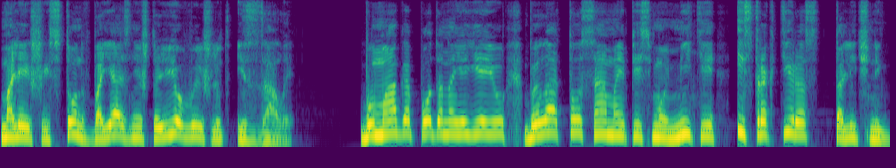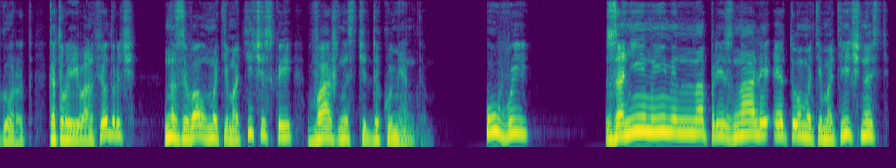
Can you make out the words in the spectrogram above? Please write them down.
малейший стон в боязни, что ее вышлют из залы. Бумага, поданная ею, была то самое письмо Мити из трактира «Столичный город», который Иван Федорович называл математической важности документом. Увы, за ним именно признали эту математичность,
